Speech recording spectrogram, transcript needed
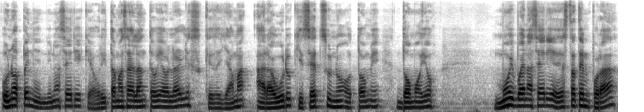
un opening de una serie que ahorita más adelante voy a hablarles, que se llama Arauru Kisetsu no Otome Domoyo Muy buena serie de esta temporada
